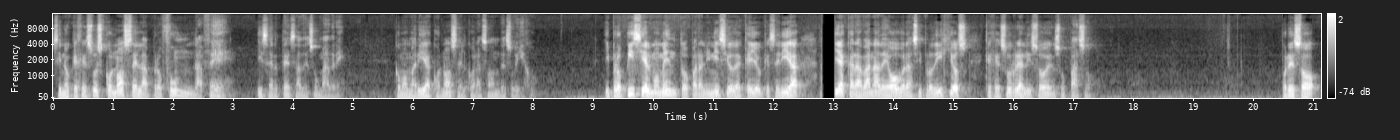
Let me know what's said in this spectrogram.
sino que Jesús conoce la profunda fe y certeza de su madre, como María conoce el corazón de su hijo. Y propicia el momento para el inicio de aquello que sería caravana de obras y prodigios que Jesús realizó en su paso. Por eso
